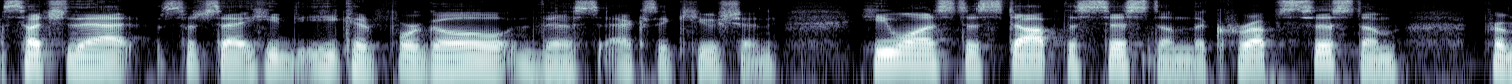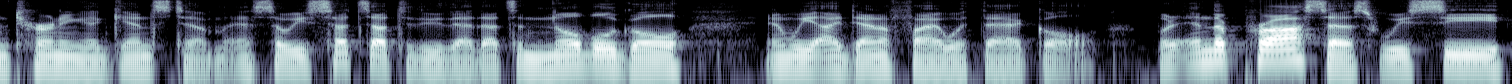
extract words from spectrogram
such that such that he he could forego this execution. He wants to stop the system, the corrupt system from turning against him. And so he sets out to do that. That's a noble goal and we identify with that goal. But in the process we see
